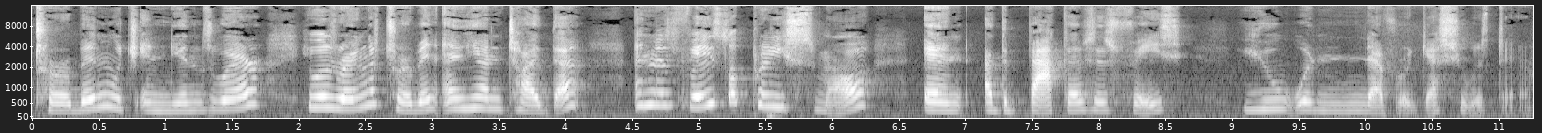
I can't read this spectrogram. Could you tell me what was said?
turban, which Indians wear. He was wearing a turban and he untied that. And his face looked pretty small. And at the back of his face, you would never guess who was there.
